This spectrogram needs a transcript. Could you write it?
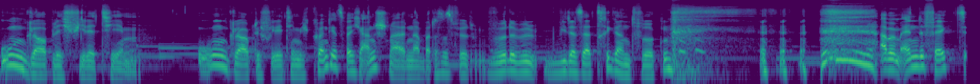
unglaublich viele Themen. Unglaublich viele Themen. Ich könnte jetzt welche anschneiden, aber das ist, würde wieder sehr triggernd wirken. aber im Endeffekt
